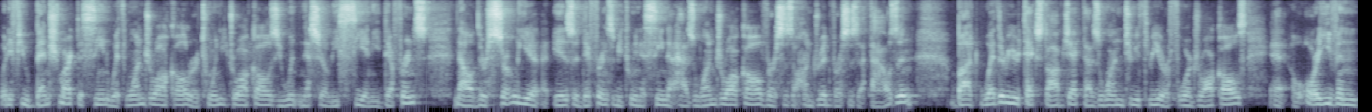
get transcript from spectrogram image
but if you benchmark the scene with one draw call or 20 draw calls, you wouldn't necessarily see any difference. Now, there certainly a, is a difference between a scene that has one draw call versus 100 versus 1,000, but whether your text object has one, two, three, or four draw calls, uh, or even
